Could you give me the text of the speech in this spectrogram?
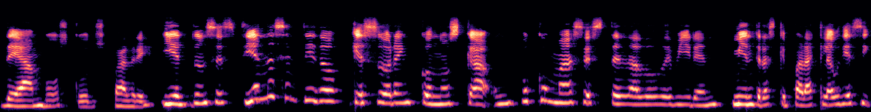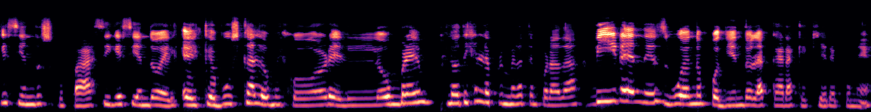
de ambos con su padre. Y entonces tiene sentido que Soren conozca un poco más este lado de Viren, mientras que para Claudia sigue siendo su papá, sigue siendo el, el que busca lo mejor, el hombre. Lo dije en la primera temporada, Viren es bueno poniendo la cara que quiere poner.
